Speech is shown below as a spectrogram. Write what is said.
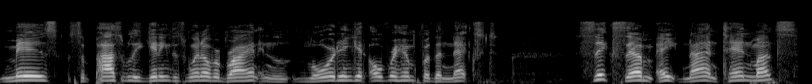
Miz possibly getting this win over Bryan and lording it over him for the next six, seven, eight, nine, ten months,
